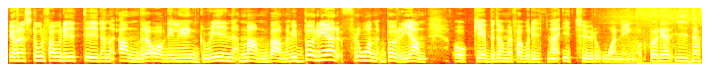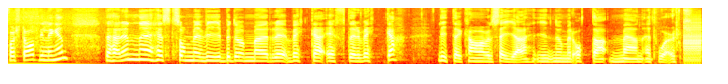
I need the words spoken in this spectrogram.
Vi har en stor favorit i den andra avdelningen, Green Mamba. Men vi börjar från början och bedömer favoriterna i tur och ordning. Och börjar i den första avdelningen. Det här är en häst som vi bedömer vecka efter vecka. Lite kan man väl säga i nummer åtta, Man at Work.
